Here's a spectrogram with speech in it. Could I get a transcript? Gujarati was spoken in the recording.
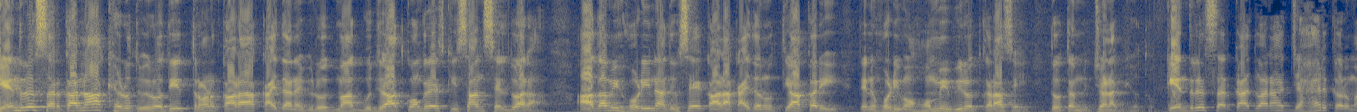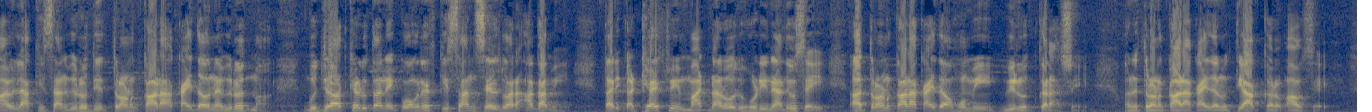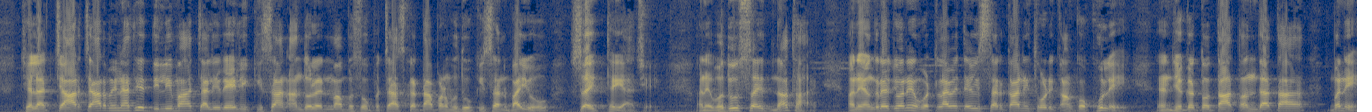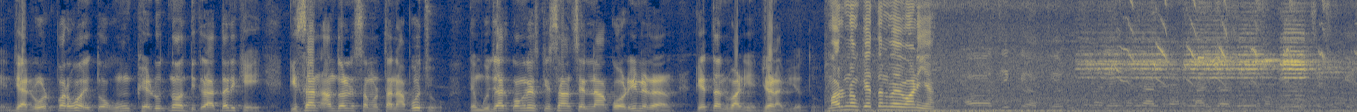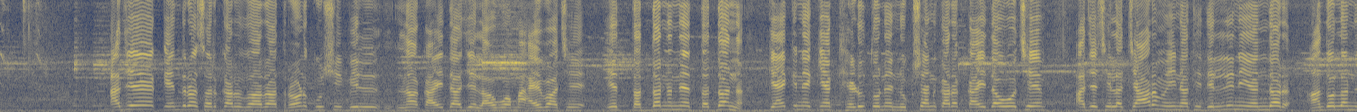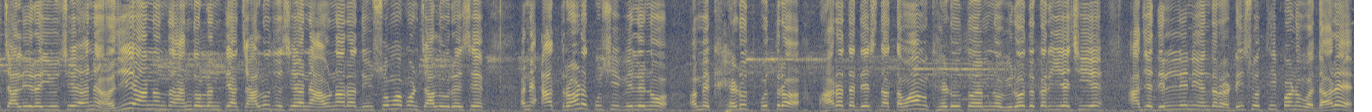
કેન્દ્ર સરકારના ખેડૂત વિરોધી ત્રણ કાળા કાયદાના વિરોધમાં ગુજરાત કોંગ્રેસ કિસાન સેલ દ્વારા આગામી હોળીના દિવસે કાળા કાયદાનો ત્યાગ કરી તેને હોળીમાં હોમી વિરોધ કરાશે તો તેમને જણાવ્યું હતું. કેન્દ્ર સરકાર દ્વારા જાહેર કરવામાં આવેલા કિસાન વિરોધી ત્રણ કાળા કાયદાઓના વિરોધમાં ગુજરાત ખેડૂત અને કોંગ્રેસ કિસાન સેલ દ્વારા આગામી તારીખ અઠ્યાવીસમી માર્ચના રોજ હોળીના દિવસે આ ત્રણ કાળા કાયદા હોમી વિરોધ કરાશે અને ત્રણ કાળા કાયદાનો ત્યાગ કરવામાં આવશે. છેલ્લા ચાર ચાર મહિનાથી દિલ્હીમાં ચાલી રહેલી કિસાન આંદોલનમાં બસો પચાસ કરતાં પણ વધુ કિસાન ભાઈઓ શહીદ થયા છે. અને વધુ શહીદ ન થાય અને અંગ્રેજોને વટલાવે તેવી સરકારની થોડીક આંખો ખુલે અને જગતનો તાત અન્નદાતા બને જ્યારે રોડ પર હોય તો હું ખેડૂતનો દીકરા તરીકે કિસાન આંદોલન સમર્થન આપું છું. તેમ ગુજરાત કોંગ્રેસ કિસાન સેલના કોઓર્ડિનેટર કેતન વાણીએ જણાવ્યું હતું. મારું નામ કેતનભાઈ વાણિયા અ, જે કે ખેડૂતોને લઈને જે આ ત્રણ કાયદા છે એનો વિરોધ છે શું કહેશો આજે કેન્દ્ર સરકાર દ્વારા ત્રણ કૃષિ બિલના કાયદા જે લાવવામાં આવ્યા છે, એ તદ્દન ને તદ્દન ક્યાંક ને ક્યાંક ખેડૂતોને નુકસાનકારક કાયદાઓ છે. આજે છેલ્લા ચાર મહિનાથી દિલ્હીની અંદર આંદોલન ચાલી રહ્યું છે અને હજી આનંદ આંદોલન ત્યાં ચાલુ જ છે અને આવનારા દિવસોમાં પણ ચાલુ રહેશે. અને આ ત્રણ કૃષિ બિલનો અમે ખેડૂત પુત્ર, ભારત દેશના તમામ ખેડૂતો એમનો વિરોધ કરીએ છીએ. આજે દિલ્હીની અંદર અઢીસોથી પણ વધારે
